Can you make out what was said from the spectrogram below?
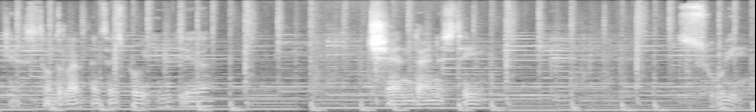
Yes, on the left hand side is probably India. Chen Dynasty. Sweet.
